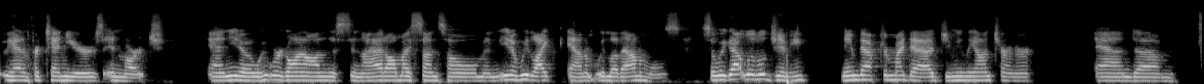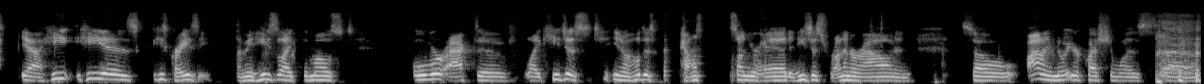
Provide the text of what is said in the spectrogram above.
We had him for 10 years in March. And, you know, we were going on this, and I had all my sons home. And, you know, we like anim- we love animals. So we got little Jimmy, named after my dad, Jimmy Leon Turner. And, um, yeah, he, he is, he's crazy. I mean, he's like the most overactive, like he just, you know, he'll just pounce on your head and he's just running around. And so I don't even know what your question was. Uh,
